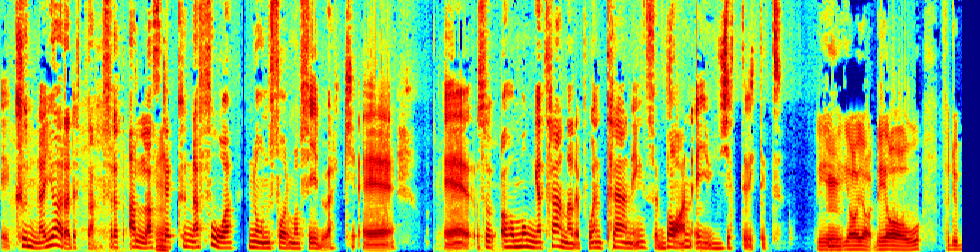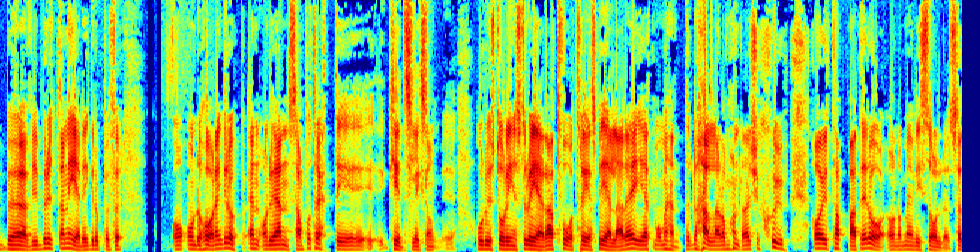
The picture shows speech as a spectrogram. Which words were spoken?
eh, kunna göra detta. För att alla ska mm. kunna få någon form av feedback. Eh, Eh, så att ha många tränare på en träning för barn är ju jätteviktigt. Det är, mm. Ja, ja, det är A och O. För du behöver ju bryta ner det i grupper. För om du har en grupp, om du är ensam på 30 kids liksom, och du står och instruerar två, tre spelare i ett moment, då alla de andra 27 har ju tappat det då, om de är en viss ålder. Så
